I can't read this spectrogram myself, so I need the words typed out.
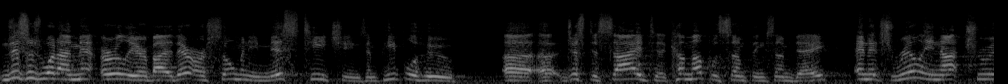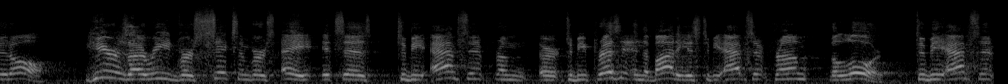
This is what I meant earlier by there are so many misteachings and people who uh, uh, just decide to come up with something someday, and it's really not true at all. Here, as I read verse 6 and verse 8, it says, to be absent from, or to be present in the body is to be absent from the Lord. To be absent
